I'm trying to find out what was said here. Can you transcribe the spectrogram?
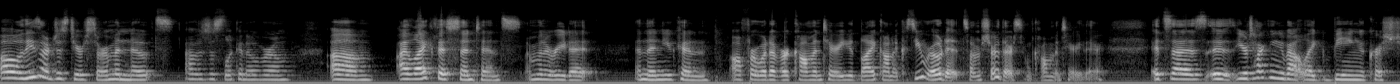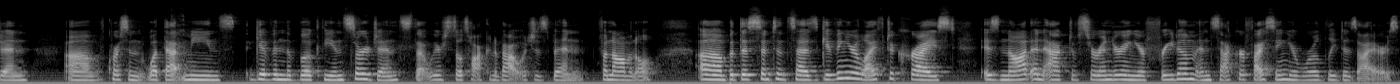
Oh, these are just your sermon notes. I was just looking over them. Um, I like this sentence. I'm going to read it and then you can offer whatever commentary you'd like on it because you wrote it so i'm sure there's some commentary there. It says uh, you're talking about like being a christian um, of course and what that means given the book the Insurgence that we're still talking about which has been phenomenal. Um, but this sentence says giving your life to christ is not an act of surrendering your freedom and sacrificing your worldly desires.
